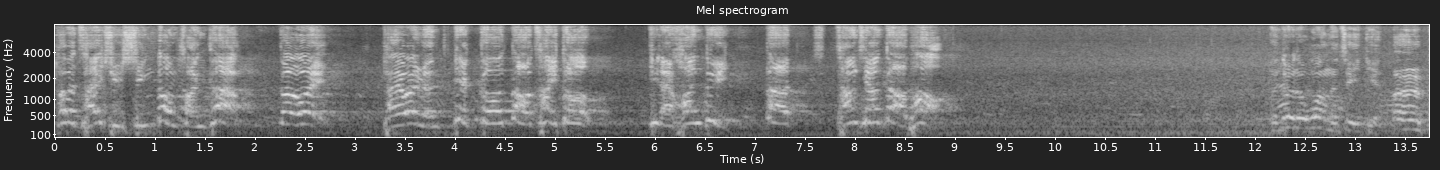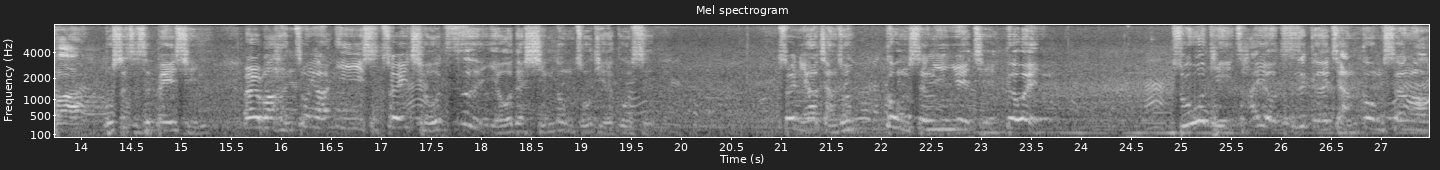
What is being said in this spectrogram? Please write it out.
他们采取行动反抗。各位。台湾人跌高到菜刀，起来反对大长枪大炮。很多人都忘了这一点。二二八不是只是悲情，二二八很重要意义是追求自由的行动主体的故事。所以你要讲说共生音乐节，各位，主体才有资格讲共生哦，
